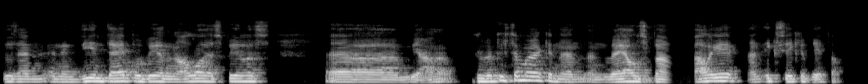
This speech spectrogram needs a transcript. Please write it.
Dus en, en in die tijd probeerden alle spelers ehm, ja, gelukkig te maken. En, en wij als Belgen, en ik zeker deed dat.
